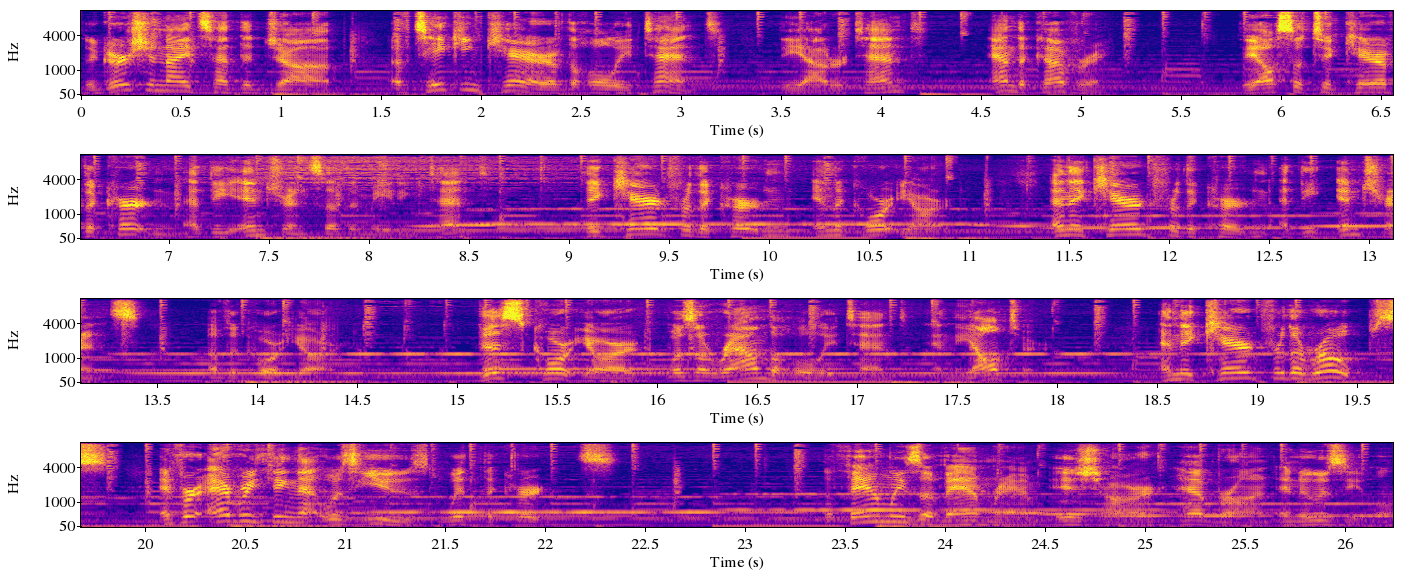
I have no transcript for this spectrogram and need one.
the Gershonites had the job of taking care of the holy tent, the outer tent, and the covering. They also took care of the curtain at the entrance of the meeting tent. They cared for the curtain in the courtyard, and they cared for the curtain at the entrance of the courtyard. This courtyard was around the holy tent and the altar, and they cared for the ropes and for everything that was used with the curtains. Families of Amram, Izhar, Hebron, and Uzziel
